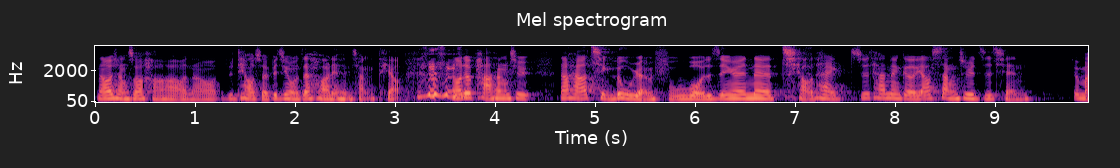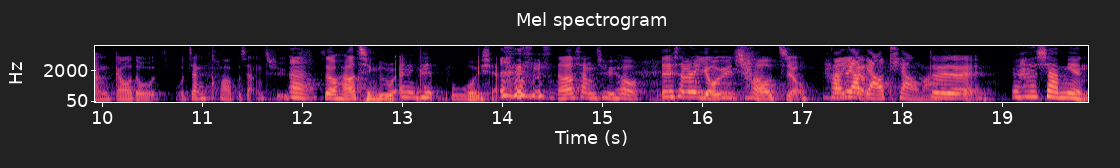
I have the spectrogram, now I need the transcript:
然后我想说，好好，然后我去跳水，毕竟我在花莲很常跳，然后就爬上去，然后还要请路人扶我，就是因为那个桥太，就是他那个要上去之前就蛮高的，我我这样跨不上去，嗯。所以我还要请路人，哎，你可以扶我一下，然后上去以后，在上面犹豫超久，他要不要跳吗？对对对，因为它下面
